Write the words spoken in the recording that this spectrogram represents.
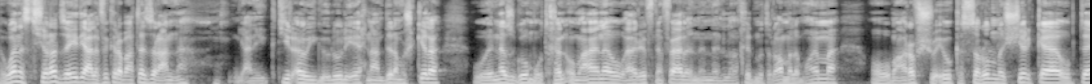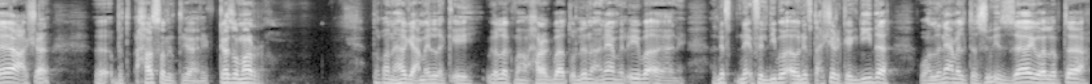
وأنا استشارات زي دي على فكرة بعتذر عنها. يعني كتير قوي يقولوا لي إحنا عندنا مشكلة والناس جم واتخانقوا معانا وعرفنا فعلا إن خدمة العملاء مهمة وما أعرفش إيه وكسروا لنا الشركة وبتاع عشان حصلت يعني كذا مرة. طب أنا هاجي أعمل لك إيه؟ يقول لك ما حضرتك بقى تقول لنا هنعمل إيه بقى؟ يعني نقفل دي بقى ونفتح شركة جديدة ولا نعمل تسويق إزاي ولا بتاع؟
